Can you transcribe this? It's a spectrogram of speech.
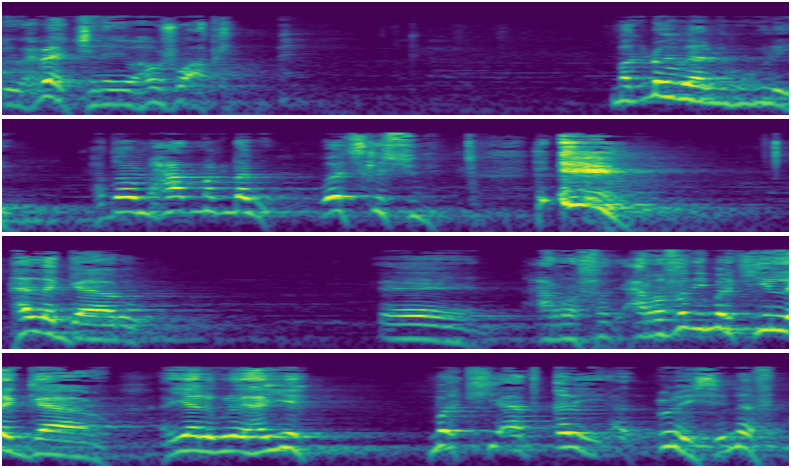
iyo waxbaa jiray oo hawsh adkay. Magdhow baa lagugu leeyay haddaba maxaad magdhabi waad iska sugi. Hala gaaro carafadii carafadii markii la gaaro ayaa lagu leey haye markii aad qali aad cunaysay neefku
